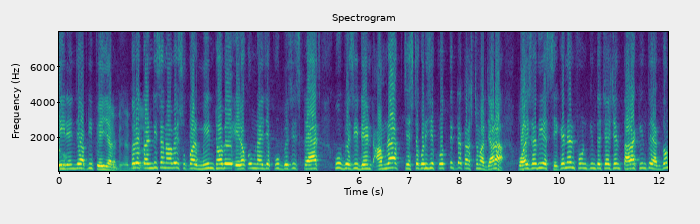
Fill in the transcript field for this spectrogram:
এই রেঞ্জে আপনি পেয়ে যাবেন। তবে কন্ডিশন হবে সুপার মিন্ট হবে এরকম নাই যে খুব বেশি স্ক্র্যাচ খুব বেশি ডেন্ট আমরা চেষ্টা করি যে প্রত্যেকটা কাস্টমার যারা পয়সা দিয়ে সেকেন্ড হ্যান্ড ফোন কিনতে চাইছেন তারা কিন্তু একদম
